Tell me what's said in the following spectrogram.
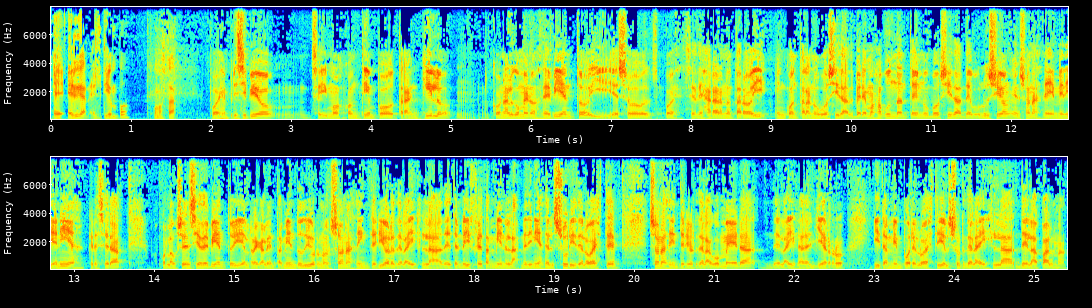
Eh, Edgar, ¿el tiempo? ¿Cómo está? Pues en principio mm, seguimos con tiempo tranquilo, mm, con algo menos de viento y eso pues se dejará notar hoy en cuanto a la nubosidad. Veremos abundante nubosidad de evolución en zonas de medianía, crecerá por la ausencia de viento y el recalentamiento diurno en zonas de interior de la isla de Tenerife, también en las medianías del sur y del oeste, zonas de interior de La Gomera, de la isla del Hierro y también por el oeste y el sur de la isla de La Palma.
